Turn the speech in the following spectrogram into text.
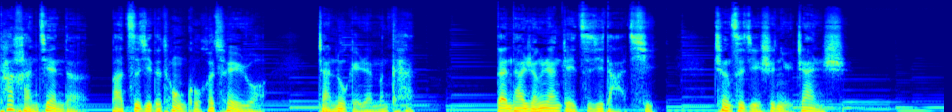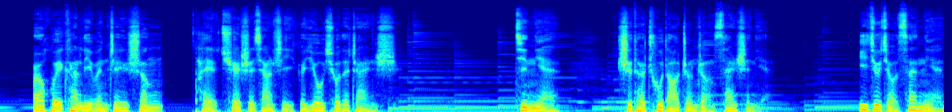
他罕见的把自己的痛苦和脆弱展露给人们看，但他仍然给自己打气，称自己是女战士。而回看李玟这一生，她也确实像是一个优秀的战士。今年，是他出道整整三十年。一九九三年。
